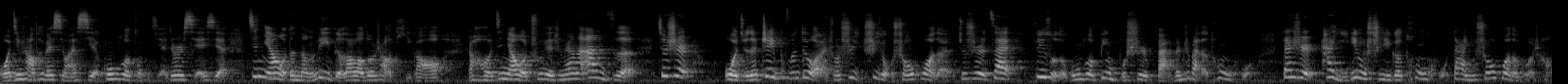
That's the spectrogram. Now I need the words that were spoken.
我经常特别喜欢写工作总结，就是写一写今年我的能力得到了多少提高，然后今年我处理了什么样的案子，就是我觉得这一部分对我来说是是有收获的。就是在律所的工作并不是百分之百的痛苦，但是它一定是一个痛苦大于收获的过程。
